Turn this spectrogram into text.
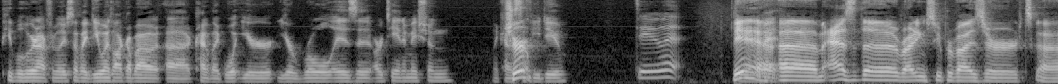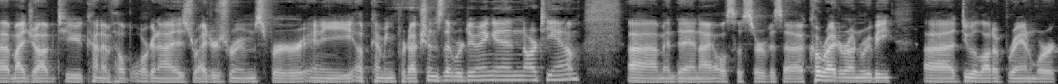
people who are not familiar stuff, like, do you want to talk about uh, kind of like what your your role is at RT Animation, like kind Sure. of stuff you do? do it. Yeah, um, as the writing supervisor, it's uh, my job to kind of help organize writers' rooms for any upcoming productions that we're doing in RTM. Um, and then I also serve as a co-writer on RWBY. Uh, do a lot of brand work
